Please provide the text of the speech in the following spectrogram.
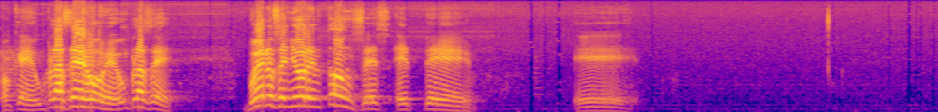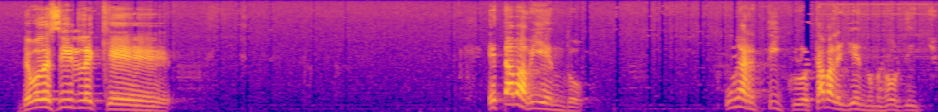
Ok, un placer, Jorge, un placer. Bueno, señor, entonces, este, eh, debo decirle que estaba viendo un artículo, estaba leyendo, mejor dicho,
